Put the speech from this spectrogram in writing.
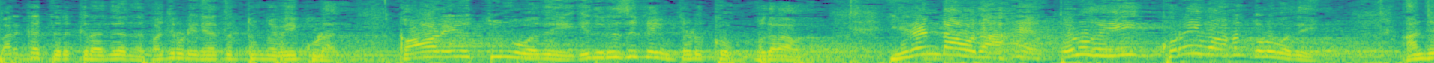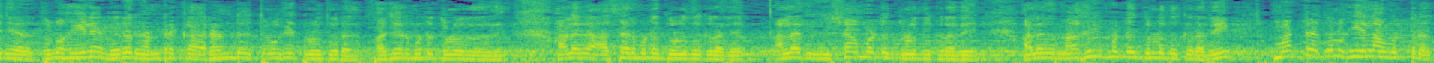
பரக்கத் இருக்கிறது. அந்த பஜ்ருடைய நேரத்தில் தூங்கவே கூடாது. காலையில் தூங்குவது இது ரிசுக்கையும் தடுக்கும். முதலாவது. இரண்டாவது இரண்டாவதாக தொழுகையை குறைவாக தொழுவது. அஞ்சு நேர தொழுகையில வெறும் ரெண்டு க- ரெண்டு தொழுகை தொழுதுகிறது. ஃபஜர் மட்டும் தொழுகிறது அல்லது அசர் மட்டும் தொழுதுக்கிறது அல்லது இஷா மட்டும் தொழுதுக்கிறது அல்லது மகிழ் மட்டும் தொழுதுக்கிறது மற்ற தொழுகையெல்லாம் விட்டுற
